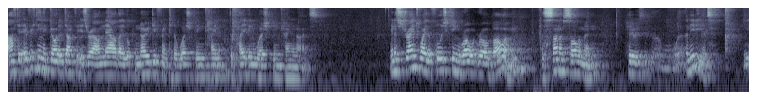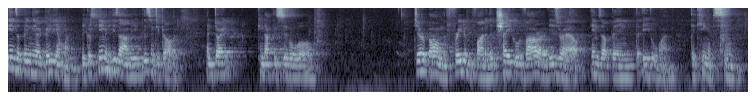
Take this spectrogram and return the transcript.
After everything that God had done for Israel, now they look no different to the worshipping Can- the pagan worshipping Canaanites. In a strange way, the foolish king Rehoboam, the son of Solomon, who is uh, an idiot, he ends up being the obedient one because him and his army listen to God and don't conduct this civil war. Jeroboam, the freedom fighter, the Che Guevara of Israel, ends up being the evil one, the king of sin.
